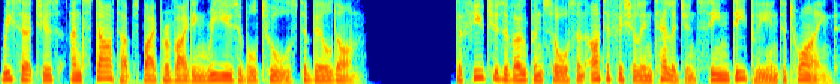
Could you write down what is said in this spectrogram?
researchers, and startups by providing reusable tools to build on. The futures of open source and artificial intelligence seem deeply intertwined.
